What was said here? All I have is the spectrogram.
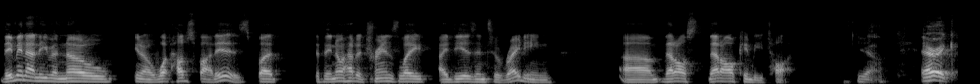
They may not even know, you know, what HubSpot is, but if they know how to translate ideas into writing, um, that all that all can be taught. Yeah, Erik.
